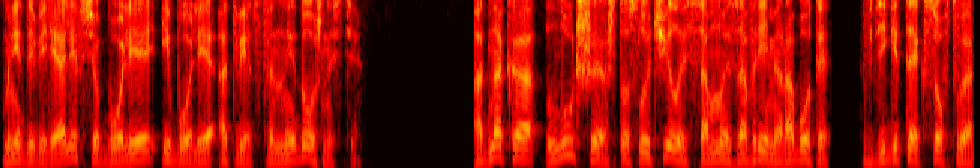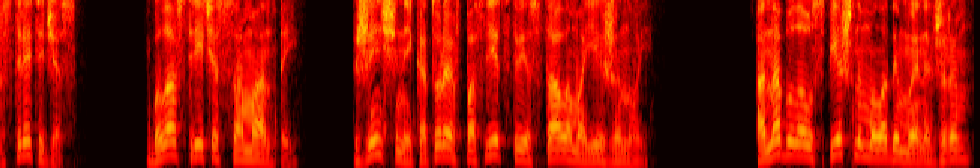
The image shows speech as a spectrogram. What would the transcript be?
мне доверяли все более и более ответственные должности. Однако лучшее, что случилось со мной за время работы в Digitech Software Strategies, была встреча с Самантой, женщиной, которая впоследствии стала моей женой. Она была успешным молодым менеджером,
